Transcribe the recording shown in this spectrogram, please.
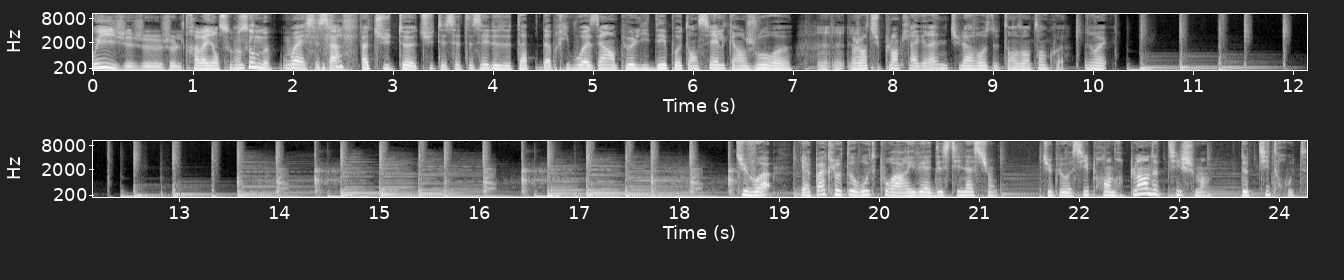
Oui, je, je, je le travaille en soum Ok. soum. Ouais, c'est ça. enfin, tu te, tu t'essaies, t'essaies de, de t'ap- d'apprivoiser un peu l'idée potentielle qu'un jour, euh, Mm, mm, mm. genre, tu plantes la graine, tu l'arroses de temps en temps, quoi. Ouais. Tu vois, il n'y a pas que l'autoroute pour arriver à destination. Tu peux aussi prendre plein de petits chemins, de petites routes,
